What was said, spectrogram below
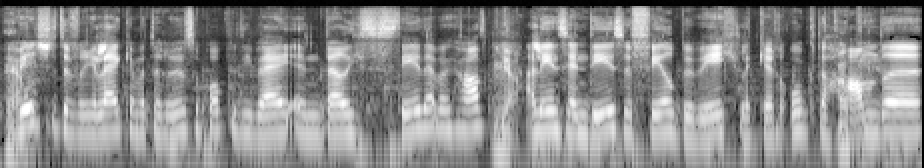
Ja. Een beetje te vergelijken met de reuzenpoppen die wij in Belgische steden hebben gehad. Ja. Alleen zijn deze veel bewegelijker. Ook de handen,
